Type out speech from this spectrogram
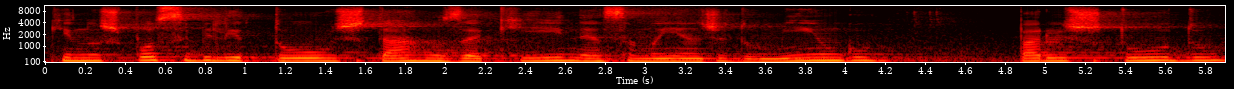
que nos possibilitou estarmos aqui nessa manhã de domingo para o estudo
